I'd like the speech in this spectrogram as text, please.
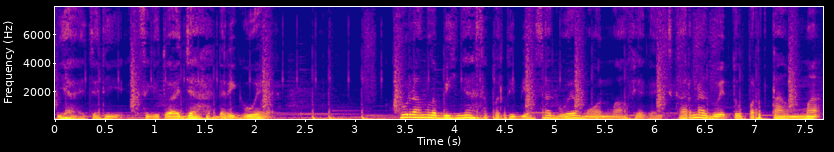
Ya jadi segitu aja dari gue. Kurang lebihnya seperti biasa gue mohon maaf ya guys karena gue itu pertama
